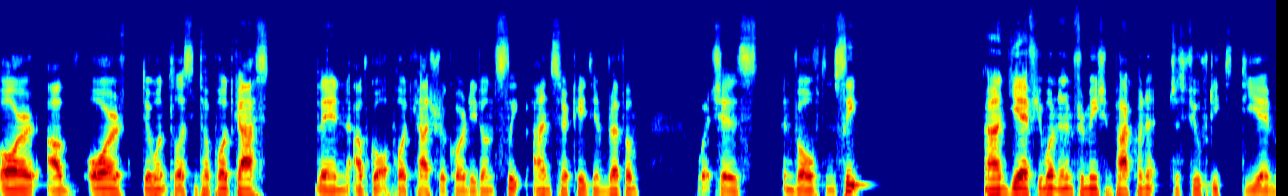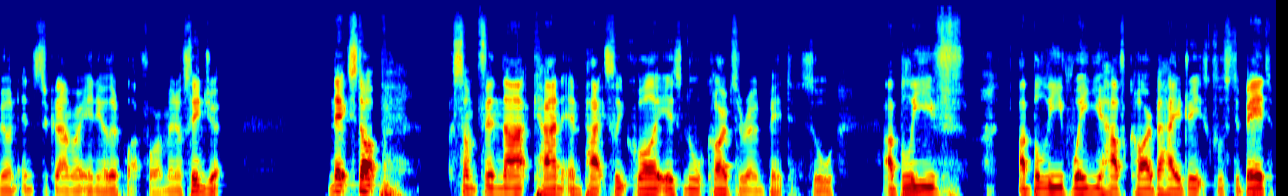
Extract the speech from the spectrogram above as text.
or I've or they want to listen to a podcast, then I've got a podcast recorded on sleep and circadian rhythm, which is involved in sleep and yeah, if you want an information pack on it, just feel free to DM me on Instagram or any other platform and I'll send you it. Next up, something that can impact sleep quality is no carbs around bed. So I believe, I believe when you have carbohydrates close to bed,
